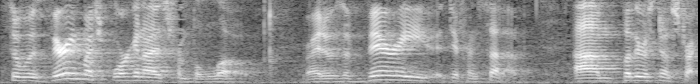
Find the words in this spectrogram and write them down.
So it was very much organized from below, right? It was a very different setup, um, but there was no strike.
